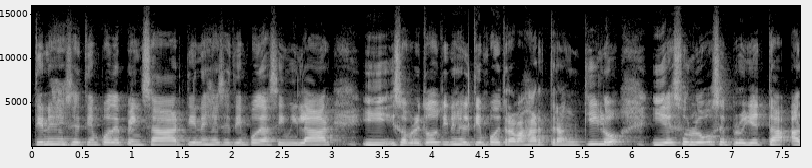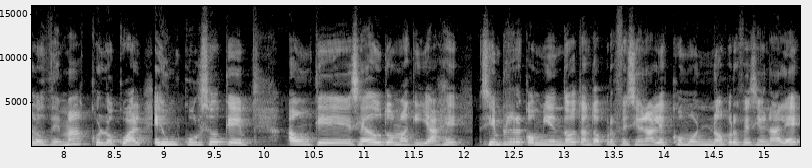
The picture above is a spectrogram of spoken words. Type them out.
tienes ese tiempo de pensar, tienes ese tiempo de asimilar y, sobre todo tienes el tiempo de trabajar tranquilo y eso luego se proyecta a los demás, con lo cual es un curso que aunque sea de automaquillaje, siempre recomiendo tanto a profesionales como no profesionales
